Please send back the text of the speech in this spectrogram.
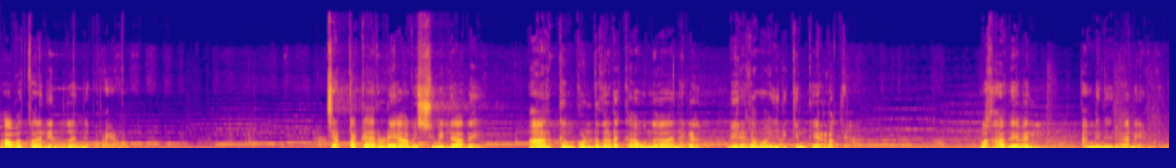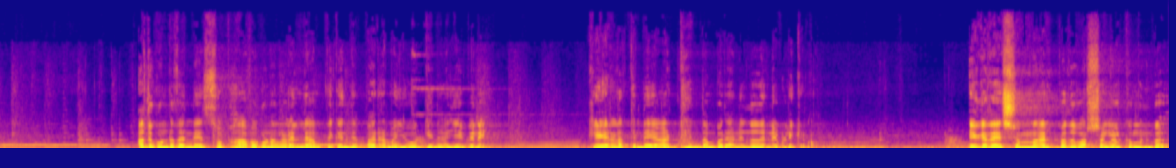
പാവത്താൻ എന്ന് തന്നെ പറയണം. ചട്ടക്കാരുടെ ആവശ്യമില്ലാതെ ആർക്കും കൊണ്ടു നടക്കാവുന്ന ആനകൾ വിരളമായിരിക്കും കേരളത്തിൽ. മഹാദേവൻ അങ്ങനെ ഒരു ആനയാണ്. അതുകൊണ്ട് തന്നെ സ്വഭാവ ഗുണങ്ങളെല്ലാം തികഞ്ഞ പരമയോഗ്യനായ ഇവനെ കേരളത്തിന്റെ ആഢ്യൻ തമ്പുരാൻ എന്ന് തന്നെ വിളിക്കണം. ഏകദേശം നാൽപ്പത് വർഷങ്ങൾക്ക് മുൻപ്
